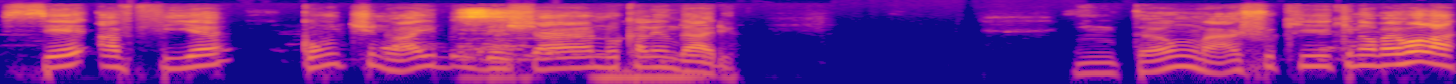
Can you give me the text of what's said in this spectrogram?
Se a FIA continuar e deixar no calendário. Então, acho que, que não vai rolar.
